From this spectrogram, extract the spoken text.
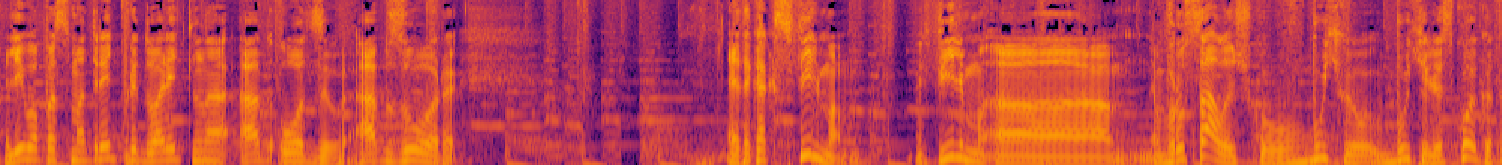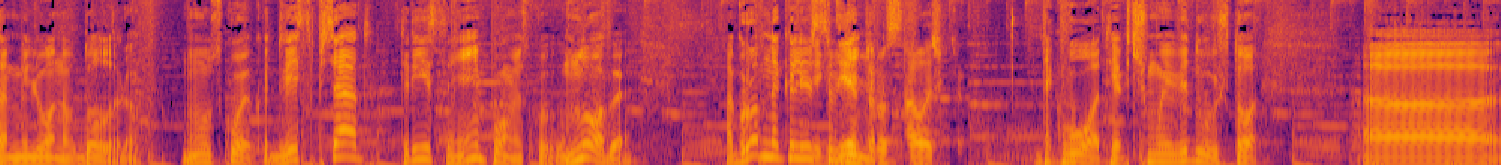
Либо посмотреть предварительно от отзывы, обзоры. Это как с фильмом. Фильм э, в русалочку вбухили сколько там миллионов долларов? Ну, сколько? 250? 300? Я не помню сколько. Много. Огромное количество И где денег. русалочка? Так вот, я к чему и веду, что э,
